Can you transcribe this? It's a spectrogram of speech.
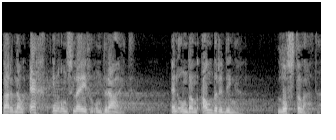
waar het nou echt in ons leven om draait. En om dan andere dingen los te laten.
